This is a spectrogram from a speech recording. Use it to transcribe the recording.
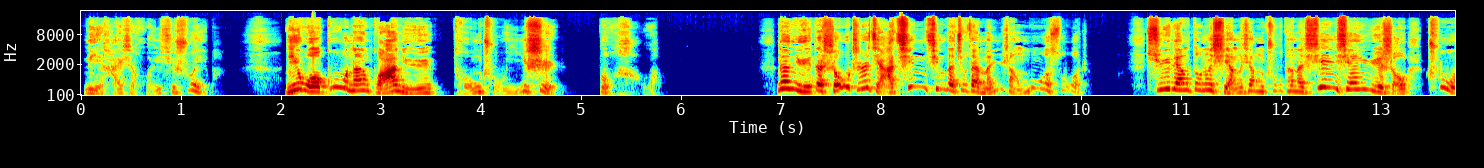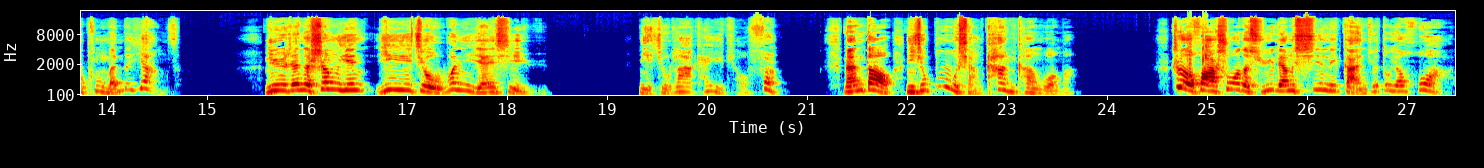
你还是回去睡吧，你我孤男寡女同处一室不好啊。”那女的手指甲轻轻的就在门上摸索着，徐良都能想象出她那纤纤玉手触碰门的样子。女人的声音依旧温言细语：“你就拉开一条缝，难道你就不想看看我吗？”这话说的徐良心里感觉都要化了，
